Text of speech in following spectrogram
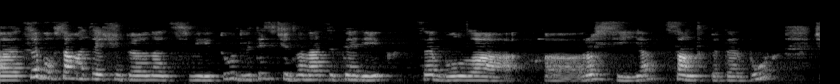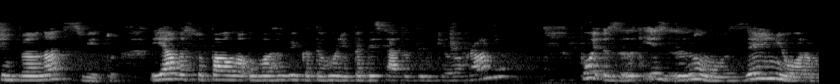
Е, Це був саме цей чемпіонат світу, 2012 рік. Це була е, Росія, Санкт-Петербург, чемпіонат світу. Я виступала у ваговій категорії 51 кілограмів із, ну, з юніорами,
